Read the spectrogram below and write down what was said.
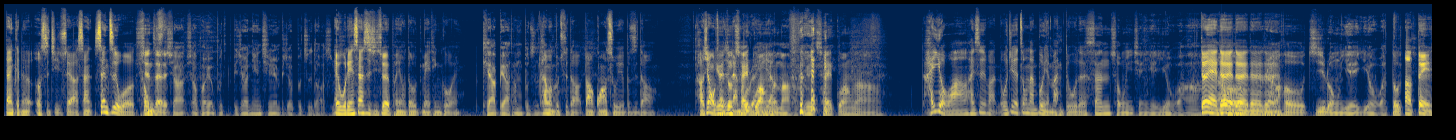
但可能二十几岁啊，三甚至我现在的小小朋友不比较年轻人比较不知道，是哎，我连三十几岁的朋友都没听过，哎，卡比亚他们不知道，他们不知道倒瓜醋也不知道。好像我才是南部人一样嘛，因为拆光了。还有啊，还是蛮，我记得中南部也蛮多的。三重以前也有啊，对对对对对。然后基隆也有啊，都哦对，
